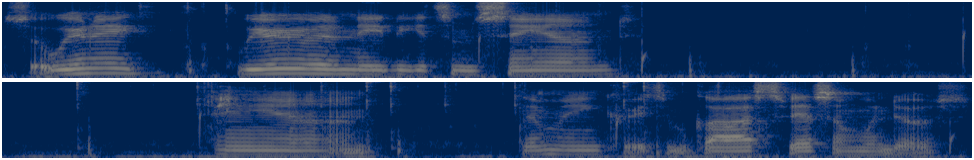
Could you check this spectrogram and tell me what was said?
So we're gonna we're gonna need to get some sand. And then we create some glass. We have some windows.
